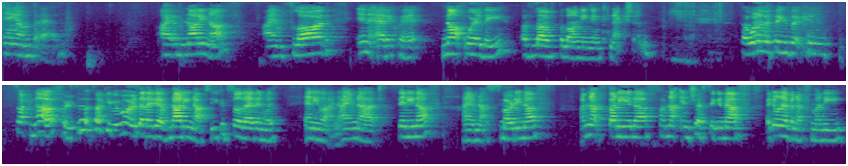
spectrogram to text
am bad. I am not enough. I am flawed, inadequate, not worthy of love, belonging, and connection. So, one of the things that can suck enough, or suck even more, is that idea of not enough. So, you could fill that in with any line. I am not thin enough. I am not smart enough. I'm not funny enough, I'm not interesting enough, I don't have enough money,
